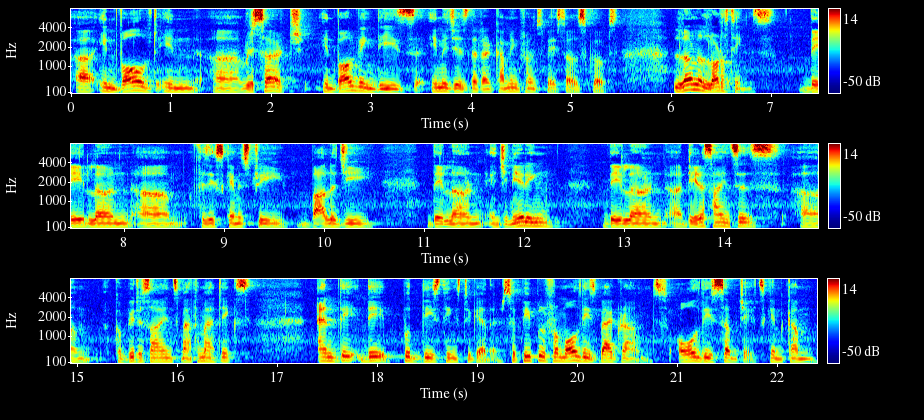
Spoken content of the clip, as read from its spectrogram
uh, involved in uh, research involving these images that are coming from space telescopes learn a lot of things. They learn um, physics, chemistry, biology, they learn engineering, they learn uh, data sciences, um, computer science, mathematics, and they, they put these things together. So people from all these backgrounds, all these subjects can come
